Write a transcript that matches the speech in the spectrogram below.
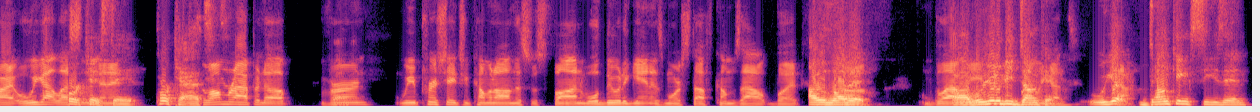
right. Well, we got less Poor than a K minute. State. Poor cats. So I'm wrapping up. Vern, we appreciate you coming on. This was fun. We'll do it again as more stuff comes out. But I would love uh, it. I'm glad Uh, we- we're gonna be finally dunking. got- we got dunking season.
